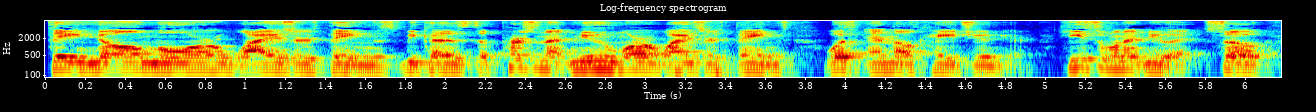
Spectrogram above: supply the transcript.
they know more wiser things because the person that knew more wiser things was MLK Jr. He's the one that knew it. So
